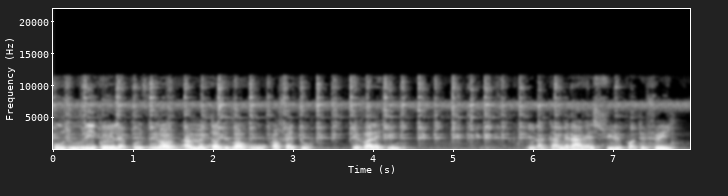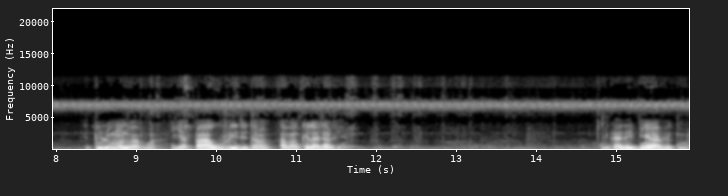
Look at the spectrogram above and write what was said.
vous ouvrez que la Non, en même temps devant vous, on fait tout. Devant les genoux. Que la caméra reste sur le portefeuille et tout le monde va voir. Il n'y a pas à ouvrir dedans avant que l'argent vienne. Regardez bien avec moi.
